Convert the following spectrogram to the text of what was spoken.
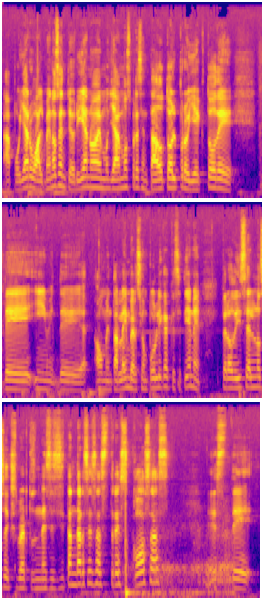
apoyar, o al menos en teoría no hemos, ya hemos presentado todo el proyecto de, de, de, aumentar la inversión pública que se tiene. Pero dicen los expertos, necesitan darse esas tres cosas. Este,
